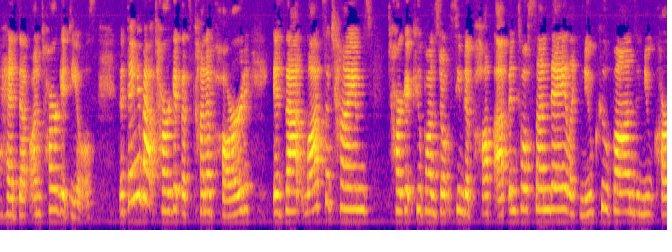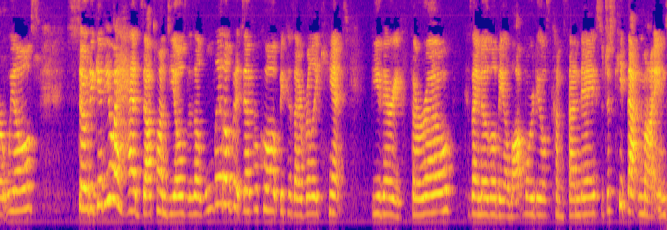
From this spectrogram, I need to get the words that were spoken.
a heads up on Target deals. The thing about Target that's kind of hard is that lots of times Target coupons don't seem to pop up until Sunday, like new coupons and new cartwheels. So to give you a heads up on deals is a little bit difficult because I really can't be very thorough because I know there'll be a lot more deals come Sunday. So just keep that in mind.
